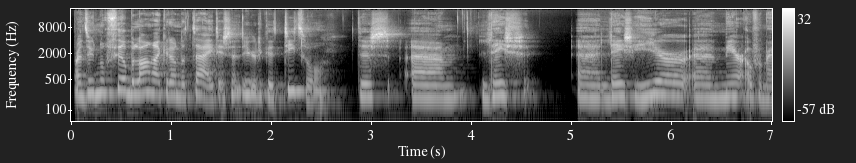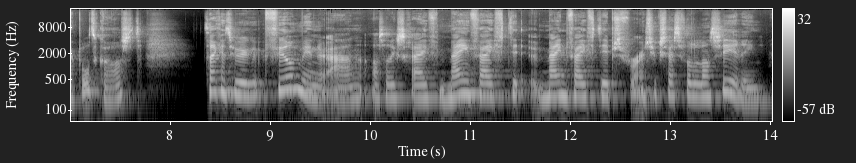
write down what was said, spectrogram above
Maar natuurlijk nog veel belangrijker dan de tijd is natuurlijk de titel. Dus uh, lees, uh, lees hier uh, meer over mijn podcast. Trek natuurlijk veel minder aan als dat ik schrijf mijn mijn vijf tips voor een succesvolle lancering.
